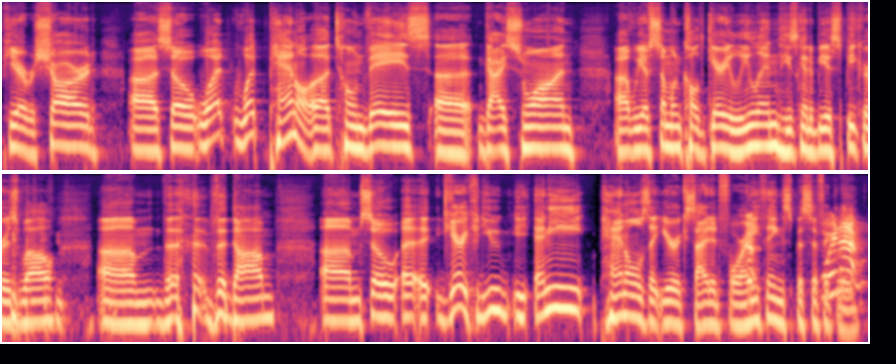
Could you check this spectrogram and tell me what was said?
Pierre Rochard. Uh, so what what panel? Uh, Tone Vays, uh, Guy Swan. Uh, we have someone called Gary Leland. He's going to be a speaker as well. um, the the Dom. Um, so, uh, uh, Gary, could you any panels that you're excited for? Anything specifically? We're not.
